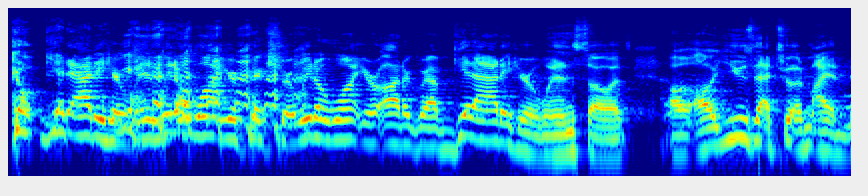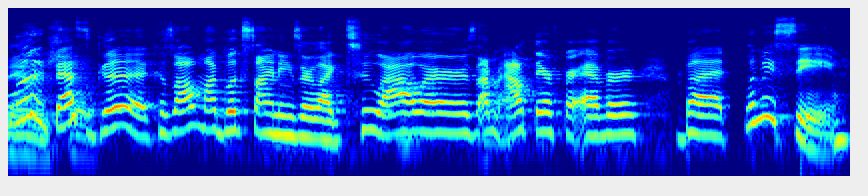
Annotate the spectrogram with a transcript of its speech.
go get out of here, Winn. We don't want your picture. We don't want your autograph. Get out of here, Winn. So it's I'll, I'll use that to my advantage. Look, that's so. good because all my book signings are like two hours. I'm out there forever. But let me see.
